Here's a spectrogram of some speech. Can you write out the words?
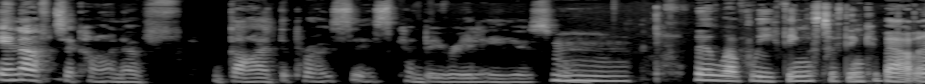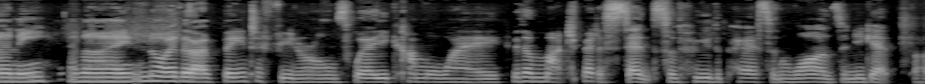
enough to kind of guide the process can be really useful. Mm, they're lovely things to think about, Annie. And I know that I've been to funerals where you come away with a much better sense of who the person was and you get a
